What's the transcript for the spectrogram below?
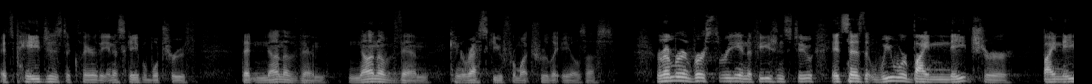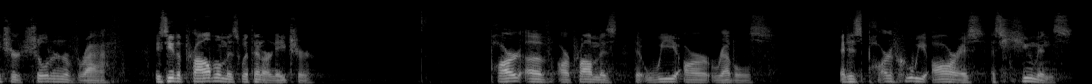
Its pages declare the inescapable truth that none of them, none of them can rescue from what truly ails us. Remember in verse 3 in Ephesians 2, it says that we were by nature, by nature, children of wrath. You see, the problem is within our nature. Part of our problem is that we are rebels. It is part of who we are as, as humans.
